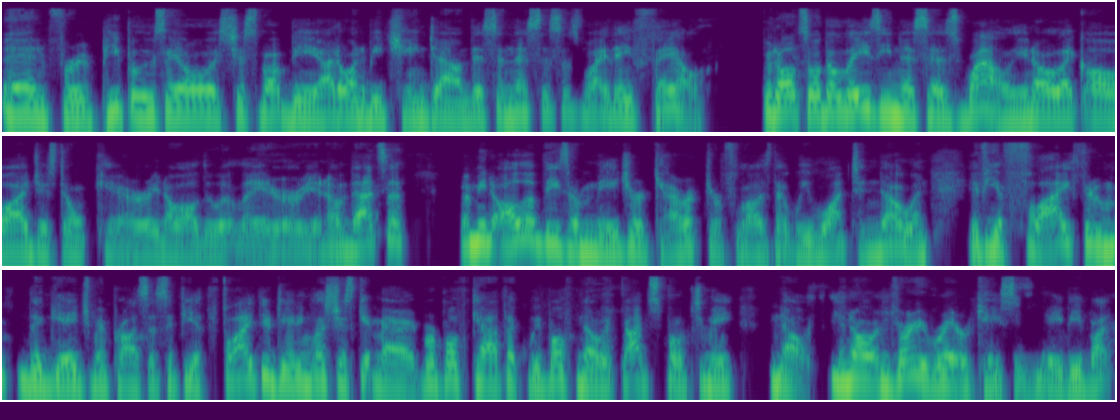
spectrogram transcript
And for people who say, oh, it's just about me, I don't want to be chained down, this and this, this is why they fail. But also the laziness as well, you know, like, oh, I just don't care, you know, I'll do it later. You know, that's a, I mean, all of these are major character flaws that we want to know. And if you fly through the engagement process, if you fly through dating, let's just get married. We're both Catholic. We both know it. God spoke to me. No, you know, in very rare cases, maybe, but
